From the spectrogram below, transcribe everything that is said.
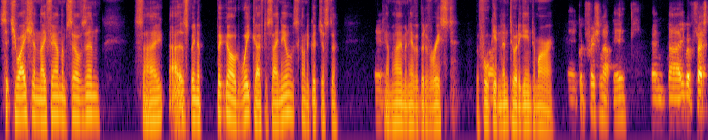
situation they found themselves in. So uh, it's been a big old week, I have to say, Neil. It's kind of good just to yeah. come home and have a bit of rest before right. getting into it again tomorrow. Yeah, good freshen up there and uh, we've finished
